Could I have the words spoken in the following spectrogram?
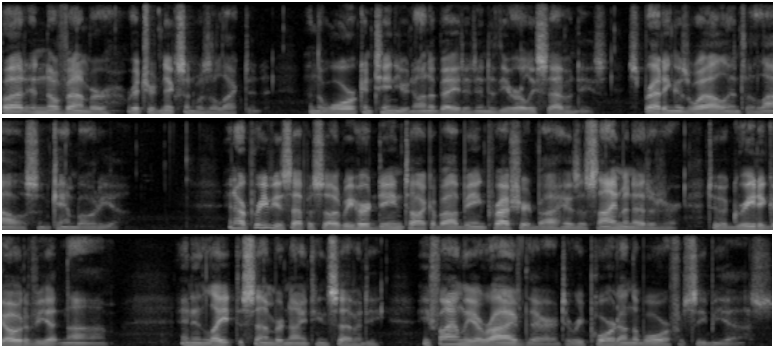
But in November, Richard Nixon was elected, and the war continued unabated into the early 70s, spreading as well into Laos and Cambodia. In our previous episode, we heard Dean talk about being pressured by his assignment editor to agree to go to Vietnam and in late December 1970, he finally arrived there to report on the war for CBS.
